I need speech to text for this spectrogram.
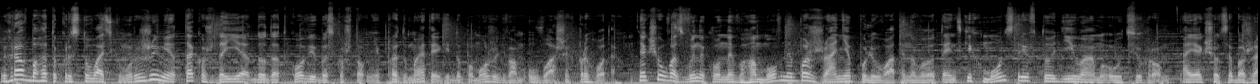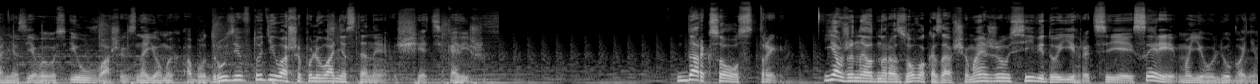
Гра в багатокористувацькому режимі також дає додаткові безкоштовні предмети, які допоможуть вам у ваших пригодах. Якщо у вас виникло невгамовне бажання полювати на велетенських монстрів, тоді вам у цю гру. А якщо це бажання з'явилось і у ваших знайомих або друзів, тоді ваше полювання стане ще цікавіше. Dark Souls 3 я вже неодноразово казав, що майже усі відеоігри цієї серії мої улюблені.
